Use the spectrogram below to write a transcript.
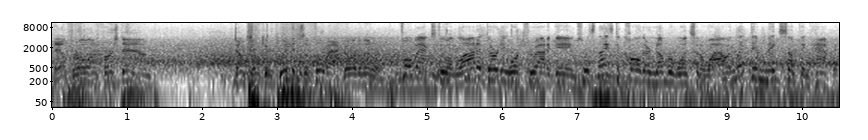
They'll throw on first down. Dumps it complete. It's the fullback over the middle. Fullbacks do a lot of dirty work throughout a game, so it's nice to call their number once in a while and let them make something happen.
